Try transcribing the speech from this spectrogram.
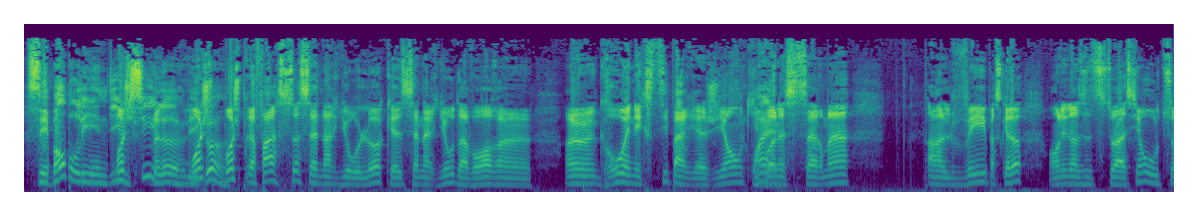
C'est bon pour les indies Moi, je- aussi, mais- là, les moi, je, moi, je préfère ce scénario-là que le scénario d'avoir un, un gros NXT par région qui Ouais. va nécessairement enlever. Parce que là, on est dans une situation où tu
